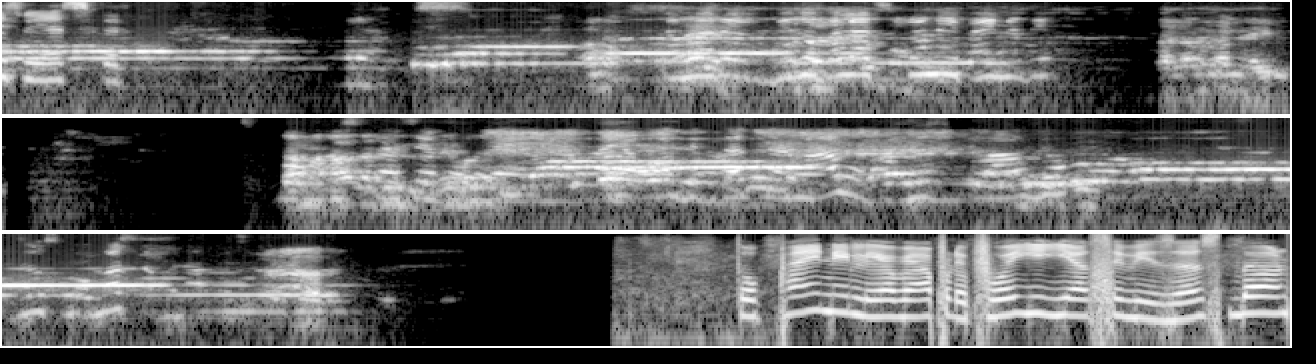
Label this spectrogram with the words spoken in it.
છે તમારે બીજો ક્લાસ કે ભાઈ નથી? તો આવો મસ્ત ફાઇનલી હવે આપણે ભોગી ગયા છીએ જસદણ.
